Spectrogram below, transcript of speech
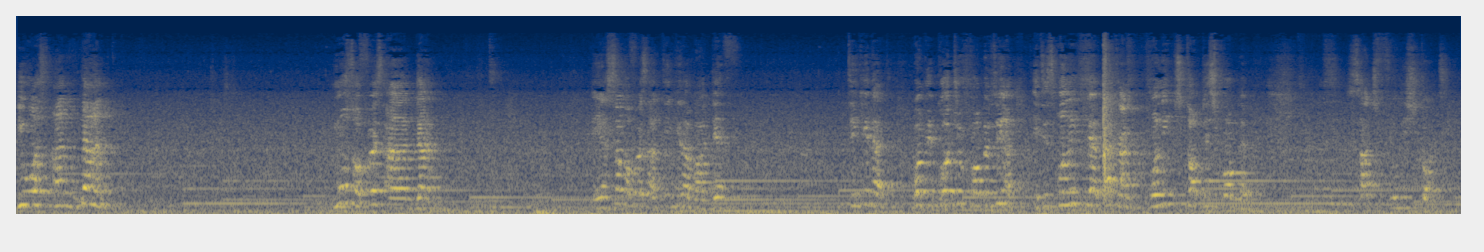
He was undone. Most of us are done. And some of us are thinking about death. Thinking that when we go through problems, it is only death that can only stop this problem. Such foolish thought.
